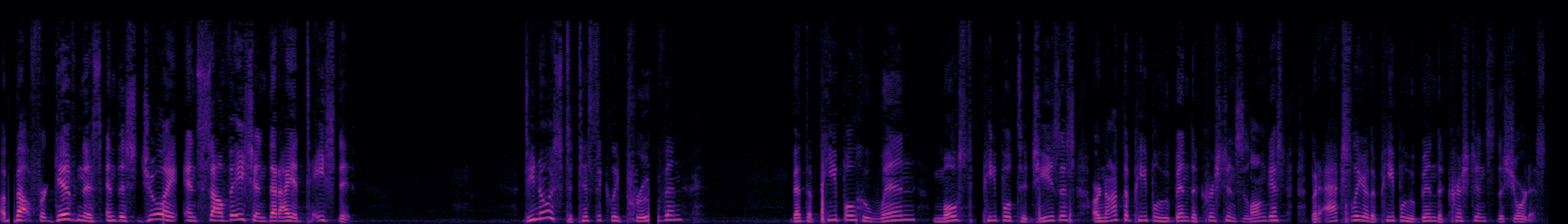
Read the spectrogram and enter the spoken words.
about forgiveness and this joy and salvation that I had tasted. Do you know it's statistically proven that the people who win most people to Jesus are not the people who've been the Christians the longest, but actually are the people who've been the Christians the shortest?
